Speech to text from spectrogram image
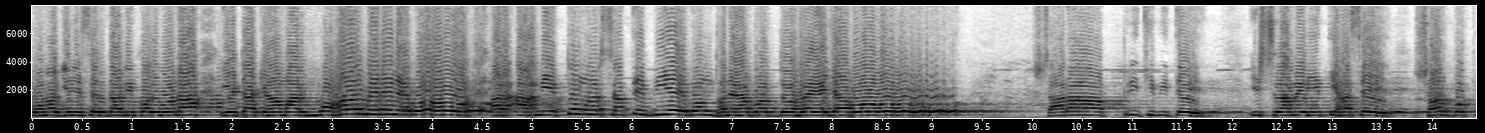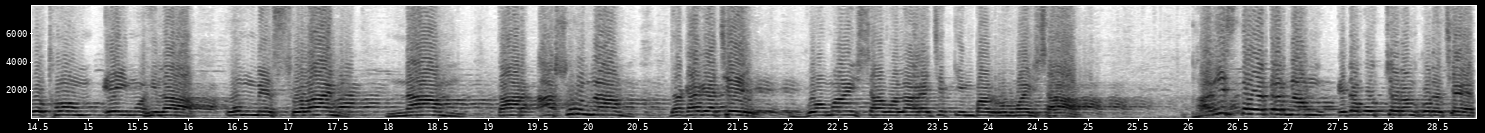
কোনো জিনিসের দাবি করব না। এটাকে আমার মোহর মেনে নেব। আর আমি তোমার সাথে বিয়ে বন্ধনে আবদ্ধ হয়ে যাব। সারা পৃথিবীতে ইসলামের ইতিহাসে সর্বপ্রথম এই মহিলা, উম্মে সোলাইম নাম, তার আসল নাম দেখা গেছে গোমাইশা বলা হয়েছে কিংবা রোমাইশা। ফারিস্তা তার নাম, এটা উচ্চারণ করেছেন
